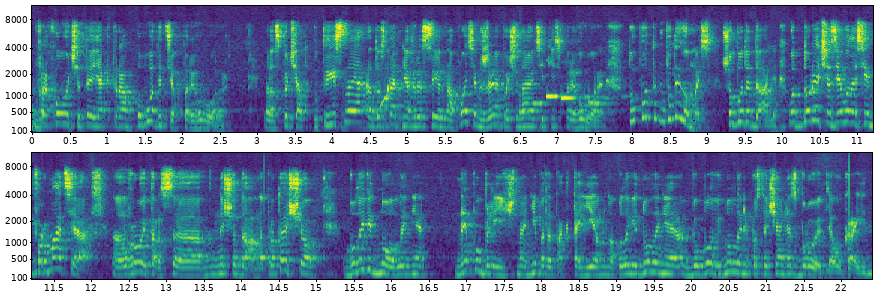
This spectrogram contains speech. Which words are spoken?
враховуючи те, як Трамп поводиться в переговорах. Е, Спочатку тисне достатньо агресивно, а потім вже починаються якісь переговори. То потім подивимось, що буде далі. От до речі, з'явилася інформація е, в Reuters е, нещодавно про те, що були відновлені. Не публічно, нібито так таємно, були відновлені було відновлення постачання зброї для України.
